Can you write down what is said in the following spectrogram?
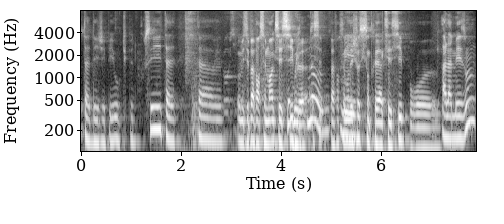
Tu as des GPO que tu peux te pousser. Tu as, Oui, mais c'est pas forcément accessible. Oui. C'est pas forcément mais- des choses qui sont très accessibles pour, euh, à la maison.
